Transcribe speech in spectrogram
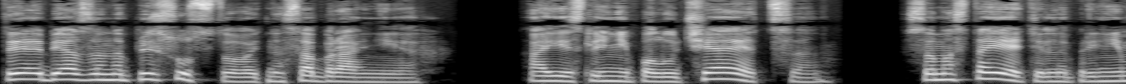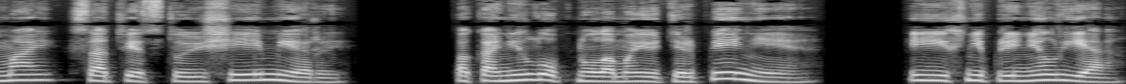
Ты обязана присутствовать на собраниях, а если не получается, самостоятельно принимай соответствующие меры, пока не лопнуло мое терпение и их не принял я.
